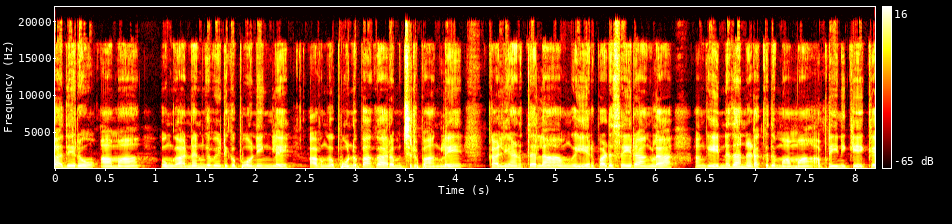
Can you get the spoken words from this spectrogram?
கதிரும் ஆமாம் உங்கள் அண்ணன்க வீட்டுக்கு போனீங்களே அவங்க பொண்ணு பார்க்க ஆரம்பிச்சிருப்பாங்களே? கல்யாணத்தெல்லாம் அவங்க ஏற்பாடு செய்கிறாங்களா அங்கே என்னதான் நடக்குது மாமா? அப்படின்னு கேட்க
